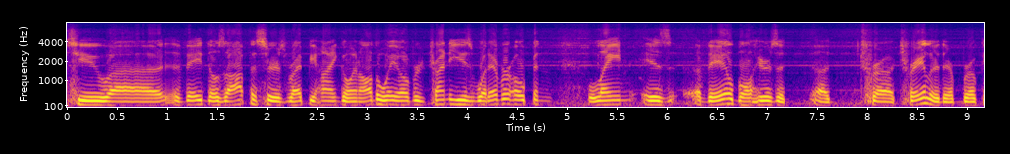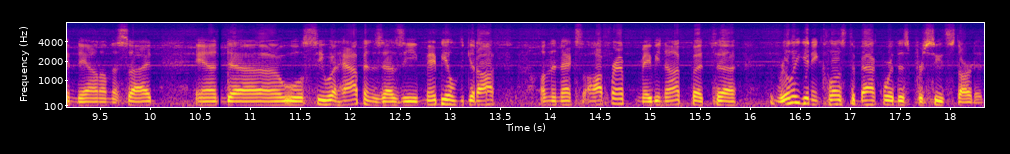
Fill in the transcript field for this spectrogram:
to uh, evade those officers right behind, going all the way over, trying to use whatever open lane is available. Here's a, a tra- trailer there broken down on the side, and uh, we'll see what happens as he maybe he'll get off on the next off ramp, maybe not, but uh, really getting close to back where this pursuit started.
